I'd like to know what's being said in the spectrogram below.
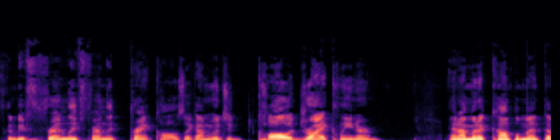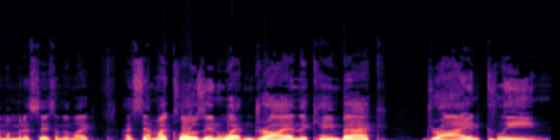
It's going to be friendly, friendly prank calls. Like I'm going to call a dry cleaner and I'm going to compliment them. I'm going to say something like, I sent my clothes in wet and dry and they came back dry and clean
